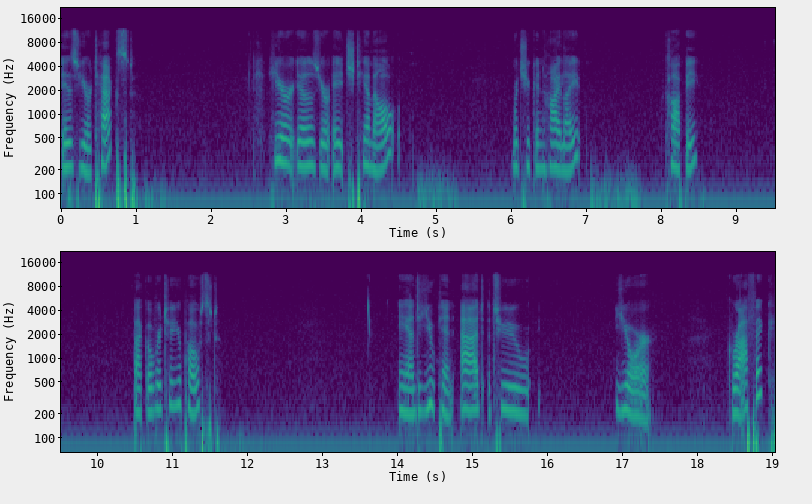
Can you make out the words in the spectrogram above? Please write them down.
is your text. Here is your HTML, which you can highlight, copy, back over to your post, and you can add to your graphic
